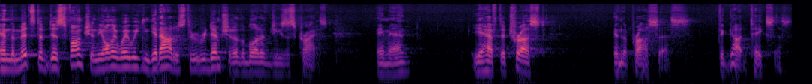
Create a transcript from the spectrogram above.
In the midst of dysfunction, the only way we can get out is through redemption of the blood of Jesus Christ. Amen. You have to trust in the process that God takes us.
